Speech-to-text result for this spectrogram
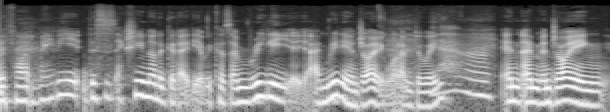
I thought maybe this is actually not a good idea because I'm really I'm really enjoying what I'm doing, Yeah. and I'm enjoying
